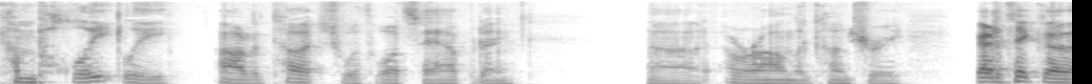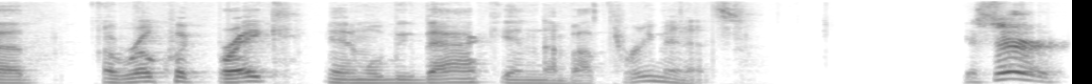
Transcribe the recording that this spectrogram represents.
completely out of touch with what's happening uh, around the country. Got to take a, a real quick break, and we'll be back in about three minutes. Yes, sir.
